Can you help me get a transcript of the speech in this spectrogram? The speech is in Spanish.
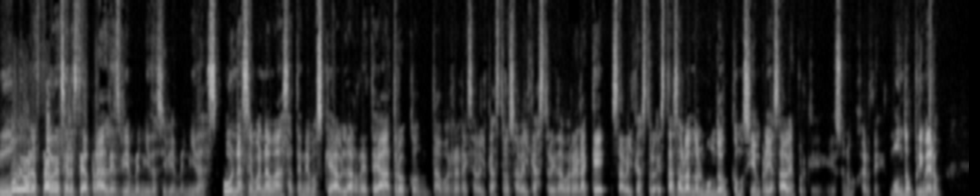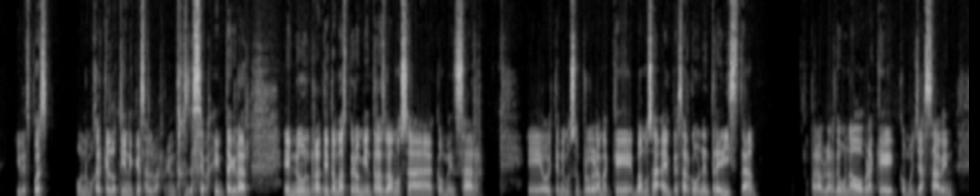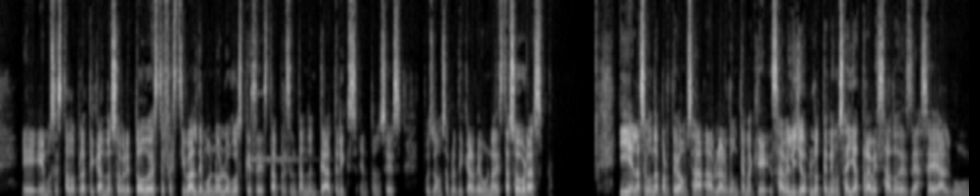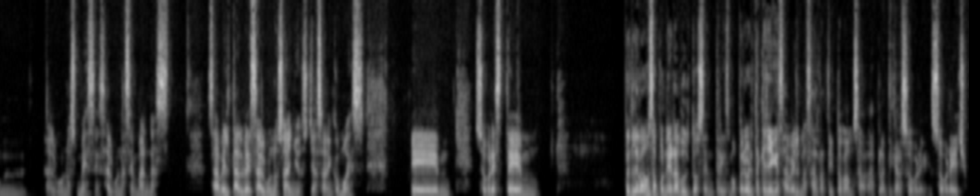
Muy buenas tardes, seres teatrales, bienvenidos y bienvenidas. Una semana más a Tenemos que hablar de teatro con Davo Herrera y Isabel Castro, Isabel Castro y Davo Herrera, que Isabel Castro está salvando el mundo, como siempre ya saben, porque es una mujer de mundo primero y después una mujer que lo tiene que salvar. Entonces se va a integrar en un ratito más, pero mientras vamos a comenzar, eh, hoy tenemos un programa que vamos a, a empezar con una entrevista para hablar de una obra que, como ya saben, eh, hemos estado platicando sobre todo este festival de monólogos que se está presentando en Teatrix. Entonces, pues vamos a platicar de una de estas obras. Y en la segunda parte vamos a hablar de un tema que Sabel y yo lo tenemos ahí atravesado desde hace algún, algunos meses, algunas semanas. Sabel tal vez algunos años, ya saben cómo es. Eh, sobre este... Pues le vamos a poner adultocentrismo, pero ahorita que llegue Sabel más al ratito vamos a, a platicar sobre, sobre ello.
